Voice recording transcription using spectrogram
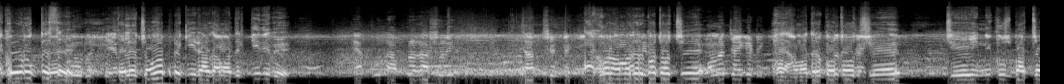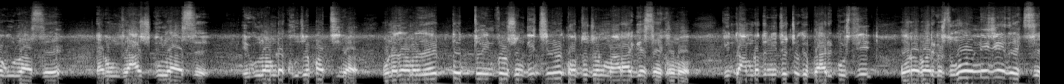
এখনও। ঢুকতেছে। তাহলে জবাবটা কি রাত আমাদের কি দিবে? এখন আপনারা আসলে এখন আমাদের কথা হচ্ছে হ্যাঁ আমাদের কথা হচ্ছে যে নিখোঁজ বাচ্চাগুলো আছে এবং লাশগুলো আছে এগুলো আমরা খুঁজে পাচ্ছি না। ওনাদের আমাদের তথ্য ইনফরমেশন দিচ্ছে না কতজন মারা গেছে এখনও। কিন্তু আমরা তো নিজের চোখে বাইর করছি ওরা বাইর করছে। ও নিজেই দেখছে।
